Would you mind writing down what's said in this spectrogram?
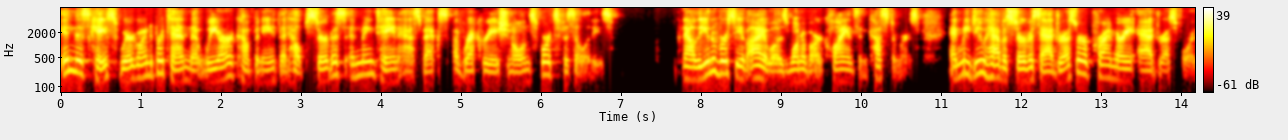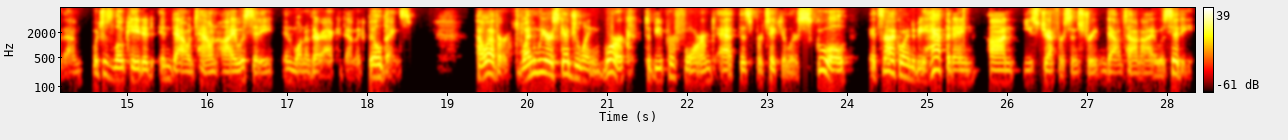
In this case, we're going to pretend that we are a company that helps service and maintain aspects of recreational and sports facilities. Now, the University of Iowa is one of our clients and customers, and we do have a service address or a primary address for them, which is located in downtown Iowa City in one of their academic buildings. However, when we are scheduling work to be performed at this particular school, it's not going to be happening on East Jefferson Street in downtown Iowa City.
